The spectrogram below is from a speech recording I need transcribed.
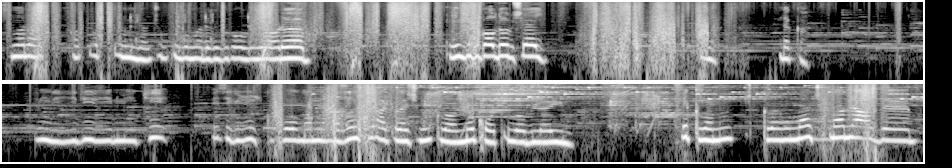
Şunları atlatmayacağım çünkü bunlara gıcık oluyorum. En gıcık olduğum şey. Bir dakika. Şimdi 722 ve 800 kupa olmam lazım ki arkadaşımın klanına katılabileyim. Ve klanın, klanından çıkmam lazım.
